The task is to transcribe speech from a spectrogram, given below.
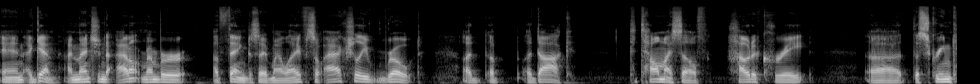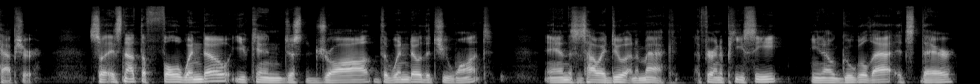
And again, I mentioned I don't remember a thing to save my life. So I actually wrote a, a, a doc to tell myself how to create uh, the screen capture. So it's not the full window. You can just draw the window that you want. And this is how I do it on a Mac. If you're on a PC, you know, Google that, it's there.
